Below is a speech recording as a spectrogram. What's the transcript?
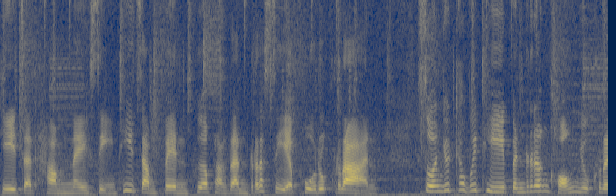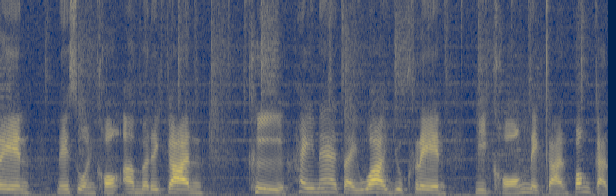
ที่จะทำในสิ่งที่จำเป็นเพื่อผลักดันรัสเซียผู้รุกราน ส่วนยุทธวิธีเป็นเรื่องของยูเครน ในส่วนของอเมริกัน คือให้แน่ใจว่ายูเครน มีของในการป้องกัน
